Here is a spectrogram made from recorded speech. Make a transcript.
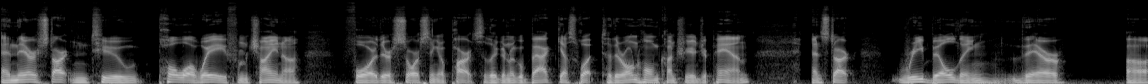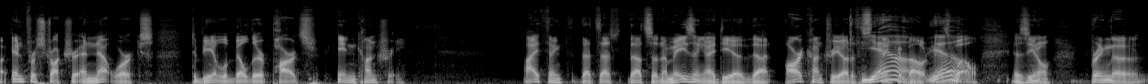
and they're starting to pull away from China for their sourcing of parts. So they're going to go back. Guess what? To their own home country of Japan, and start rebuilding their uh, infrastructure and networks to be able to build their parts in country. I think that that's that's an amazing idea that our country ought to Yeah, think about as well. Is you know bring the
